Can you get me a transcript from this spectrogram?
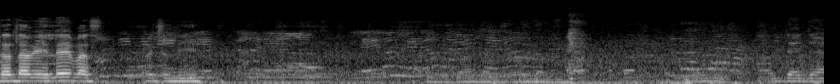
ਦਾਦਾ ਵੇਖ ਲੈ ਬਸ ਉਹ ਚੱਲੀ ਦਾਦਾ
